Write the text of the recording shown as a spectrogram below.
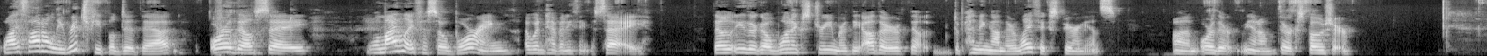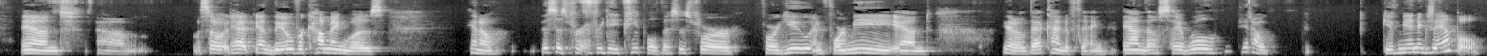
well, I thought only rich people did that. Or they'll say, well, my life is so boring, I wouldn't have anything to say. They'll either go one extreme or the other, depending on their life experience um, or their, you know, their exposure and um, so it had you know, the overcoming was you know this is for everyday people. This is for for you and for me and you know that kind of thing. And they'll say well you know give me an example.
